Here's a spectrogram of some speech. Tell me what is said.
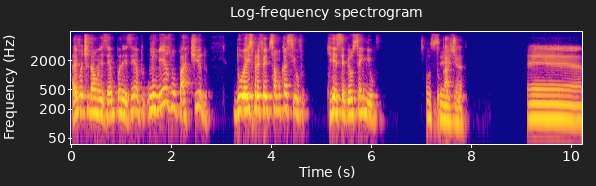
Aí vou te dar um exemplo, por exemplo, no mesmo partido do ex-prefeito Samuca Silva, que recebeu 100 mil. Ou seja, partido. É,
